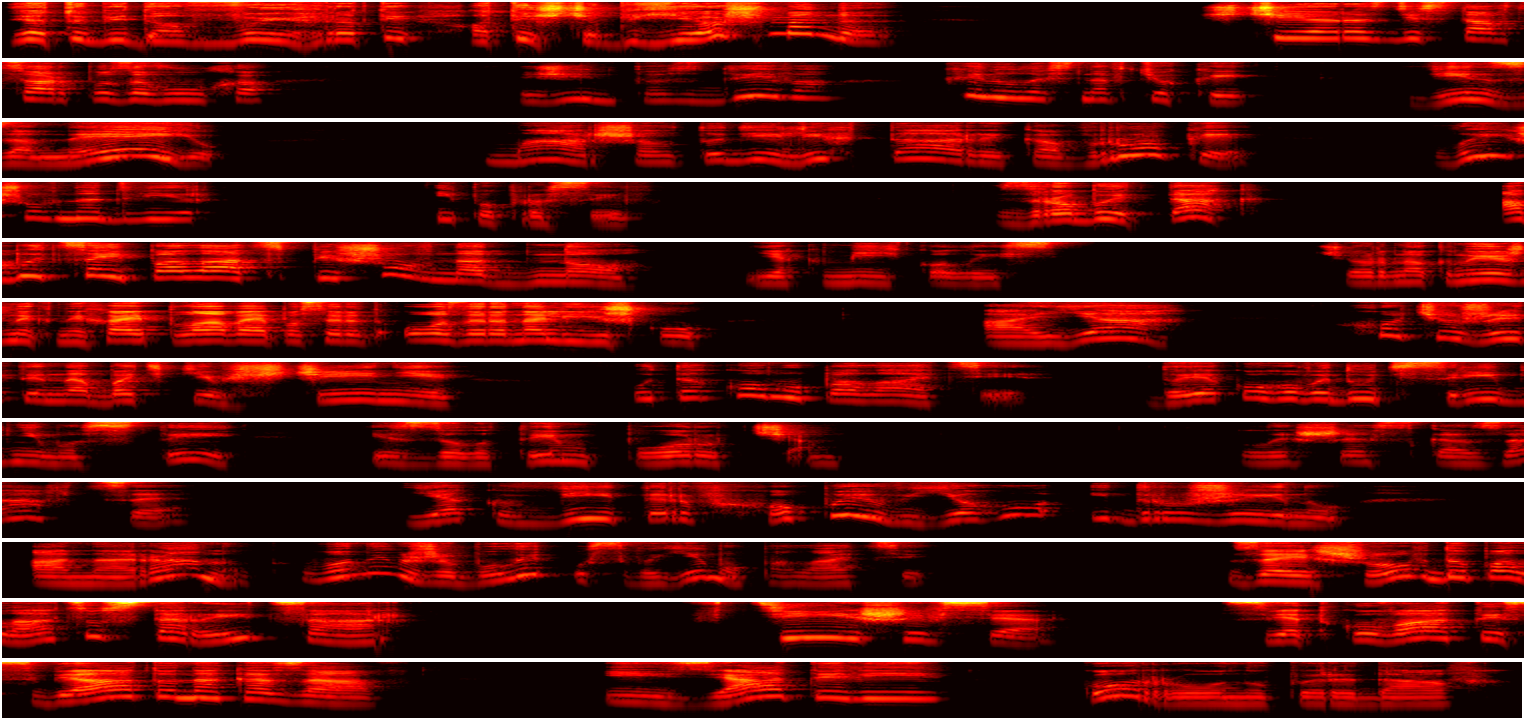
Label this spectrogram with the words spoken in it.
Я тобі дав виграти, а ти ще б'єш мене? Ще раз дістав цар поза вуха. Жінка з дива кинулась навтьоки. Він за нею. Маршал тоді ліхтарика в руки вийшов на двір і попросив. Зроби так, аби цей палац пішов на дно, як мій колись. Чорнокнижник нехай плаває посеред озера на ліжку. А я хочу жити на батьківщині у такому палаці, до якого ведуть срібні мости із золотим поруччям. Лише сказав це, як вітер вхопив його і дружину, а на ранок вони вже були у своєму палаці. Зайшов до палацу старий цар. Втішився, святкувати свято наказав і зятеві корону передав.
